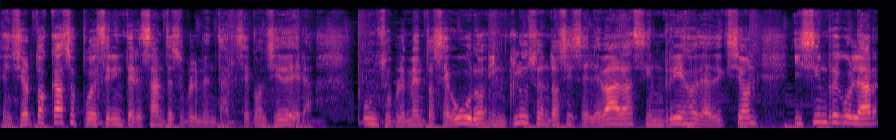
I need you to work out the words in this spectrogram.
En ciertos casos puede ser interesante suplementar. Se considera un suplemento seguro, incluso en dosis elevadas, sin riesgo de adicción y sin regular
